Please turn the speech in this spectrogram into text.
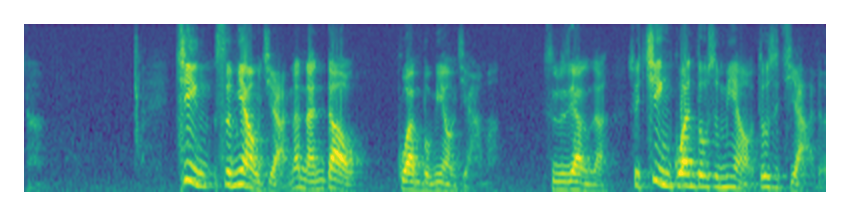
啊，静是妙假，那难道观不妙假吗？是不是这样子啊？所以静观都是妙，都是假的，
